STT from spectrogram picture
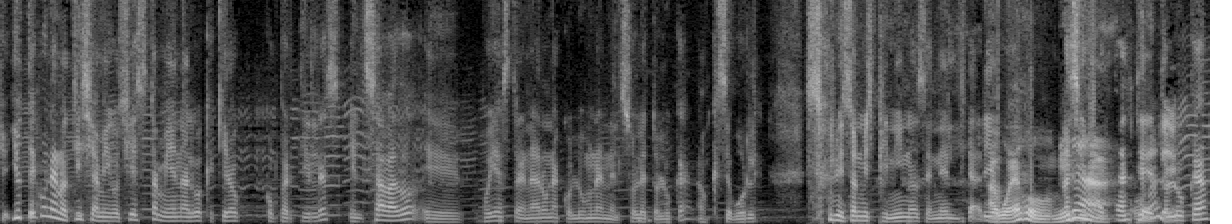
Yo, tengo una noticia, amigos, y es también algo que quiero compartirles. El sábado eh, voy a estrenar una columna en el Sol de Toluca, aunque se burle. Son, mis pininos en el diario. A huevo, mira. de Toluca.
